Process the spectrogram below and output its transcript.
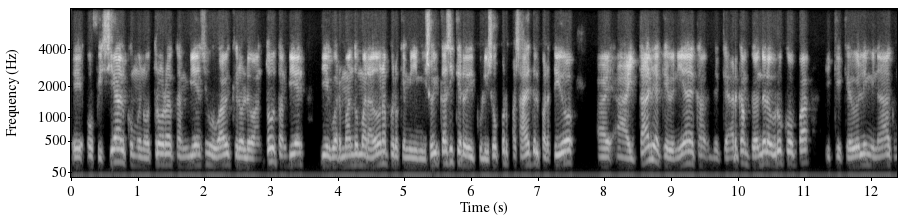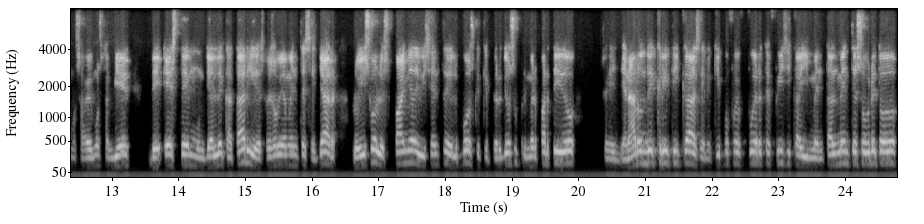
eh, oficial, como en otra hora también se jugaba y que lo levantó también Diego Armando Maradona, pero que minimizó y casi que ridiculizó por pasajes del partido a, Italia, que venía de, de, quedar campeón de la Eurocopa y que quedó eliminada, como sabemos también, de este Mundial de Qatar y después obviamente sellar. Lo hizo a lo España de Vicente del Bosque, que perdió su primer partido se llenaron de críticas, el equipo fue fuerte física y mentalmente sobre todo,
